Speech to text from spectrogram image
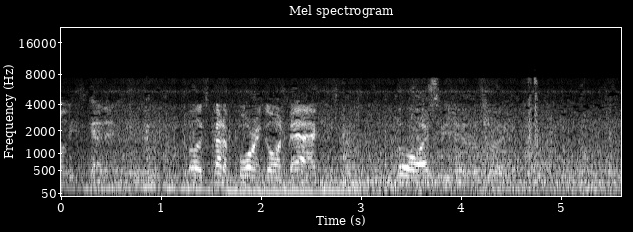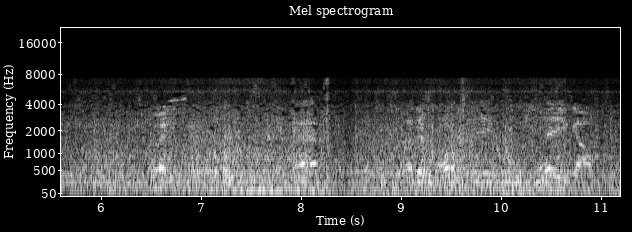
so he's kind of, well, it's kind of boring going back. Oh, I see. Yeah, that's right. That's. There you go.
